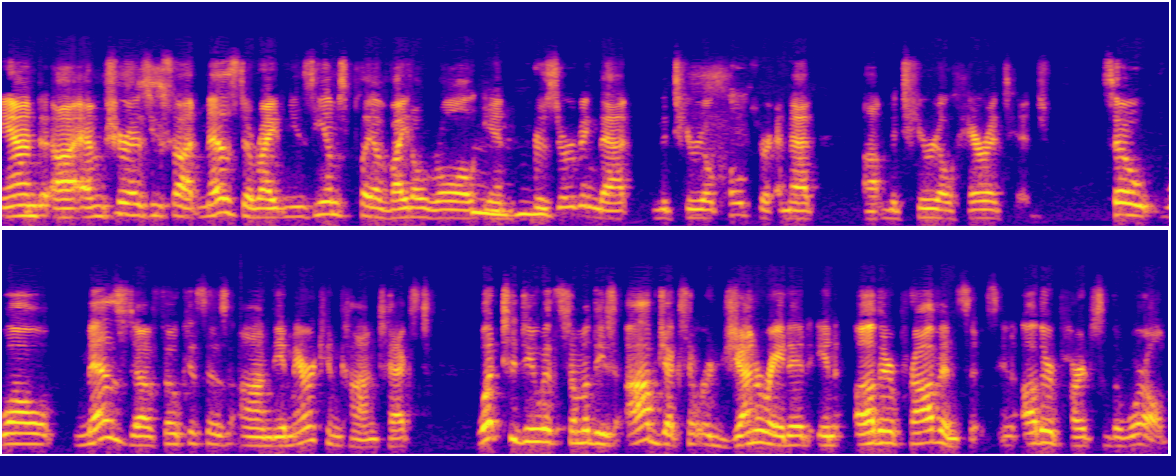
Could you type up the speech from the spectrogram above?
And uh, I'm sure as you saw at MESDA, right, museums play a vital role mm -hmm. in mm-hmm. preserving that material culture and that uh, material heritage. So while MESDA focuses on the American context, what to do with some of these objects that were generated in other provinces, in other parts of the world.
